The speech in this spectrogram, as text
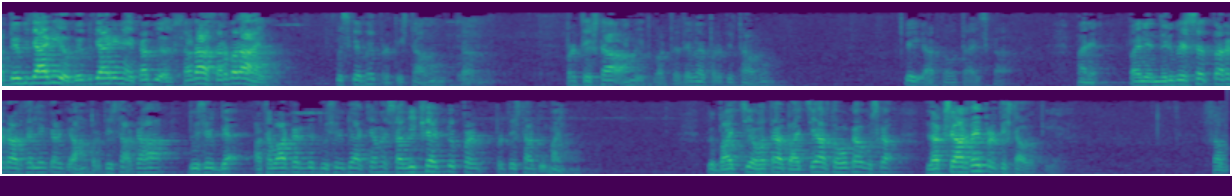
अव्यभिचारी हो, व्यभिचारी नहीं, कभी सदा सर्वदा है उसके मैं प्रतिष्ठा हूँ प्रतिष्ठा अमित वर्तते मैं प्रतिष्ठा हूँ। यही अर्थ होता है इसका। माने पहले निर्वेश का अर्थ लेकर के हम प्रतिष्ठा कहा, दूसरी अथवा करके दूसरी व्याख्या में सभी क्षेत्र प्रतिष्ठा भी मैं हूँ। जो बाच्य होता है, वाच्यार्थ होगा, उसका लक्ष्यार्थ ही प्रतिष्ठा होती है। सब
